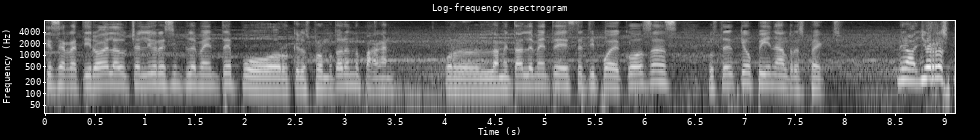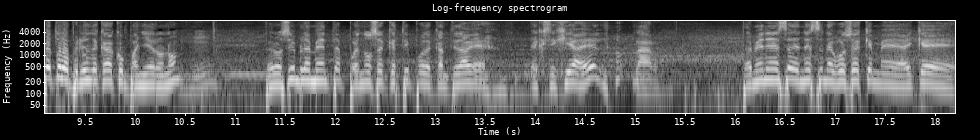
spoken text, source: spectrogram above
que se retiró de la lucha libre simplemente porque los promotores no pagan. Por lamentablemente este tipo de cosas. ¿Usted qué opina al respecto? Mira, yo respeto la opinión de cada compañero, ¿no? Pero simplemente, pues no sé qué tipo de cantidad eh, exigía él. ¿no? Claro. También en este, en este negocio hay que, me, hay que,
